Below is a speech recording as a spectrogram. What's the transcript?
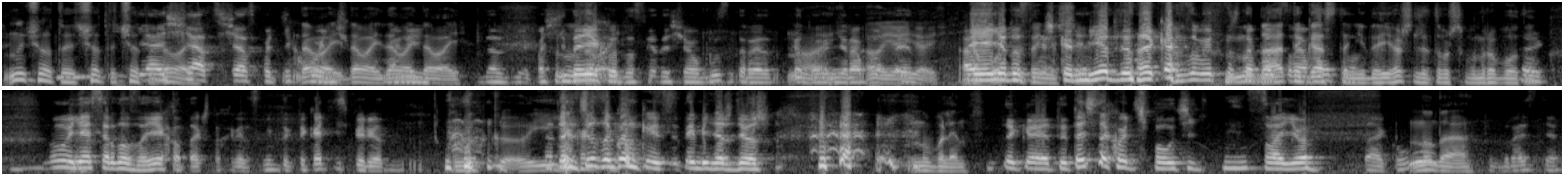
Ну что ты, что ты, что ты, Я давай. сейчас, сейчас потихонечку. Давай, давай, давай, давай. Подожди, почти ну, доехал давай. до следующего бустера, который ой, не работает. Ой, ой, ой. А, а я еду слишком медленно, оказывается, Ну да, ты газ-то не даешь для того, чтобы он работал. Так. Ну, я все равно заехал, так что хрен с ним, так ты катись вперед. Это что за гонка, если ты меня ждешь? Ну, блин. Такая, ты точно хочешь получить свое? Так, ну да. Здрасте.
